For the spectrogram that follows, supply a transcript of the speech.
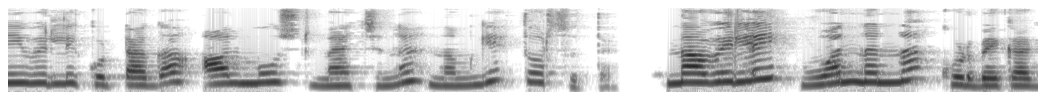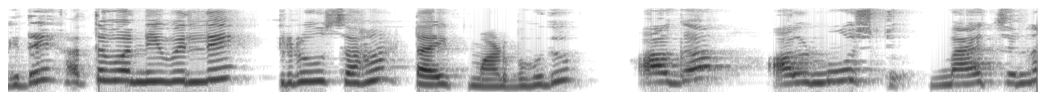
ನೀವಿಲ್ಲಿ ಕೊಟ್ಟಾಗ ಆಲ್ಮೋಸ್ಟ್ ಮ್ಯಾಚ್ ಅನ್ನ ನಮ್ಗೆ ತೋರಿಸುತ್ತೆ. ನಾವಿಲ್ಲಿ ಒನ್ ಅನ್ನ ಕೊಡ್ಬೇಕಾಗಿದೆ. ಅಥವಾ ನೀವಿಲ್ಲಿ ಟ್ರೂ ಸಹ ಟೈಪ್ ಮಾಡಬಹುದು. ಆಗ ಆಲ್ಮೋಸ್ಟ್ ಮ್ಯಾಚ್ ಅನ್ನ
